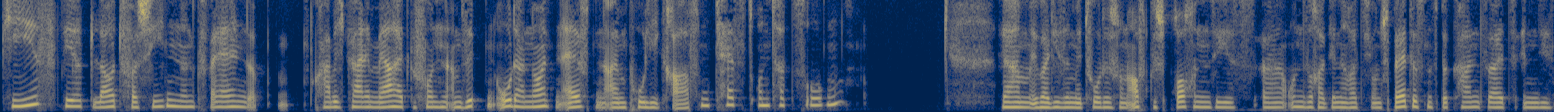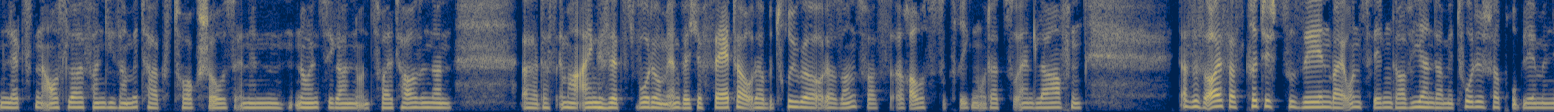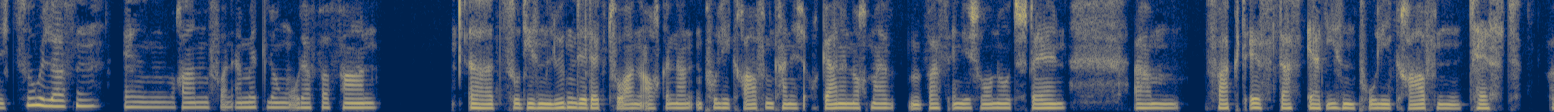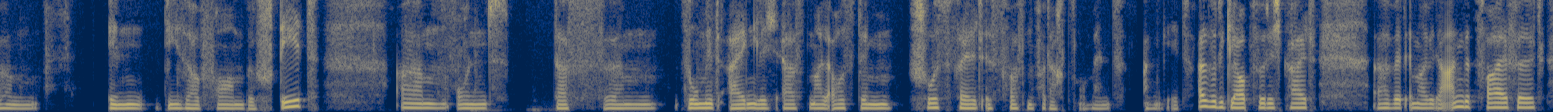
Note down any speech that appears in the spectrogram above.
Keith wird laut verschiedenen Quellen, da habe ich keine Mehrheit gefunden, am 7. oder 9.11. einem Polygraphentest unterzogen. Wir haben über diese Methode schon oft gesprochen. Sie ist äh, unserer Generation spätestens bekannt, seit in diesen letzten Ausläufern dieser Mittagstalkshows in den 90ern und 2000ern äh, das immer eingesetzt wurde, um irgendwelche Väter oder Betrüger oder sonst was rauszukriegen oder zu entlarven. Das ist äußerst kritisch zu sehen, bei uns wegen gravierender methodischer Probleme nicht zugelassen im Rahmen von Ermittlungen oder Verfahren. Äh, zu diesen Lügendetektoren, auch genannten Polygraphen, kann ich auch gerne noch mal was in die Shownotes stellen. Ähm, Fakt ist, dass er diesen Polygraphentest ähm, in dieser Form besteht ähm, und das ähm, somit eigentlich erstmal aus dem Schussfeld ist, was ein Verdachtsmoment angeht. Also die Glaubwürdigkeit äh, wird immer wieder angezweifelt.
